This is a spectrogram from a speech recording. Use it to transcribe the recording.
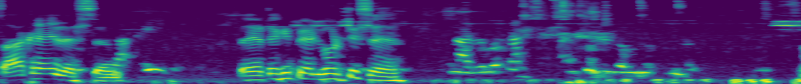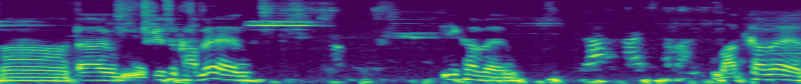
চা খেয়ে যাচ্ছেন? তো এতে কি পেট ভরতিছে? তা কিছু খাবেন? কি খাবেন? ভাত খাবেন?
